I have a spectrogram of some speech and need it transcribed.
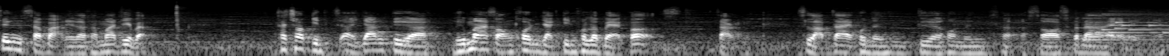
ซึ่งซาบะเนี่ยเราสามารถที่แบบ ถ้าชอบกินอ่าย่างเกลือ หรือมาสองคนอยากกินคนละแบบก็สั่งสลับได้คนหนึ่งเกลือคนหนึ่งอ่าซอสก็ได้อะไรอย่างเงี้ย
